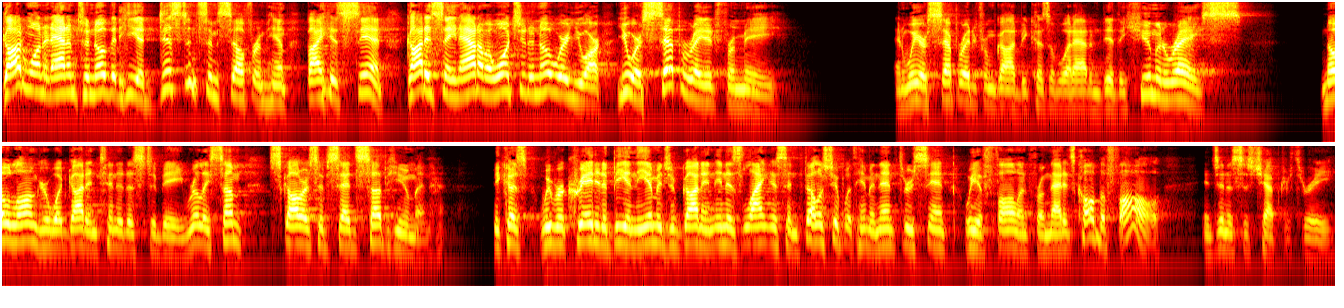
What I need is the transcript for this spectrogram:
God wanted Adam to know that he had distanced himself from him by his sin. God is saying, Adam, I want you to know where you are. You are separated from me. And we are separated from God because of what Adam did. The human race, no longer what God intended us to be. Really, some scholars have said subhuman because we were created to be in the image of God and in his likeness and fellowship with him, and then through sin, we have fallen from that. It's called the fall in Genesis chapter 3.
